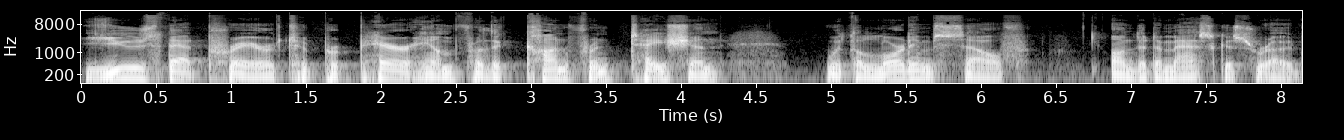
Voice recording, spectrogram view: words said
used that prayer to prepare him for the confrontation with the Lord Himself on the Damascus Road.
